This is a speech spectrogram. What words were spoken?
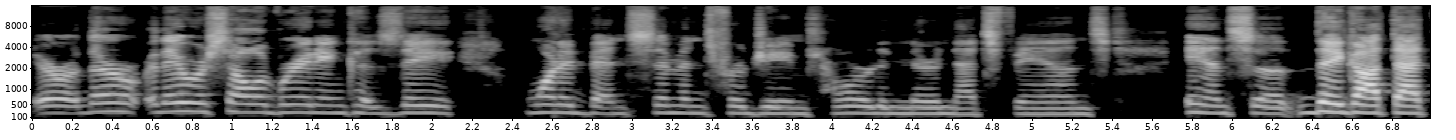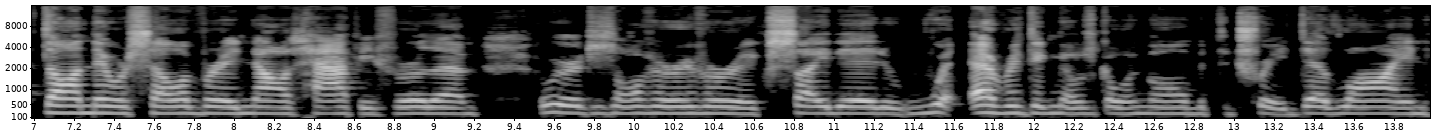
they're, they're, they were celebrating because they wanted Ben Simmons for James Harden. They're Nets fans. And so they got that done. They were celebrating. I was happy for them. We were just all very, very excited with everything that was going on with the trade deadline.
